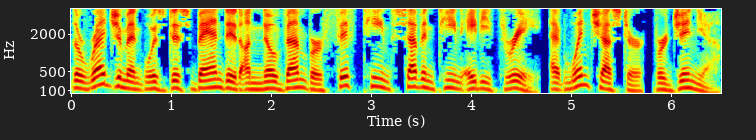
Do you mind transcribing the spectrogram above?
The regiment was disbanded on November 15, 1783, at Winchester, Virginia.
